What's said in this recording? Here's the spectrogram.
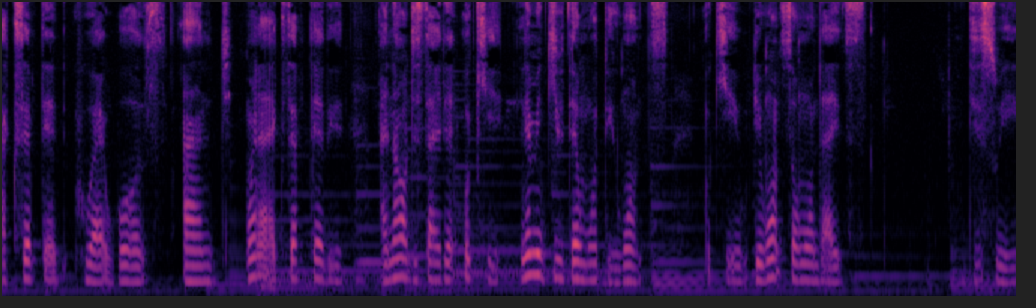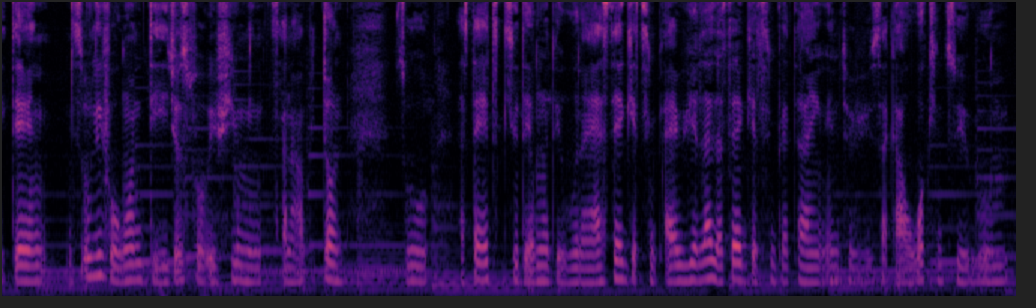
accepted who I was. And when I accepted it, I now decided, okay, let me give them what they want. Okay, they want someone that is this way, then it's only for one day, just for a few minutes, and I'll be done. So I started to give them what they want. I started getting, I realized I started getting better in interviews. Like I'll walk into a room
